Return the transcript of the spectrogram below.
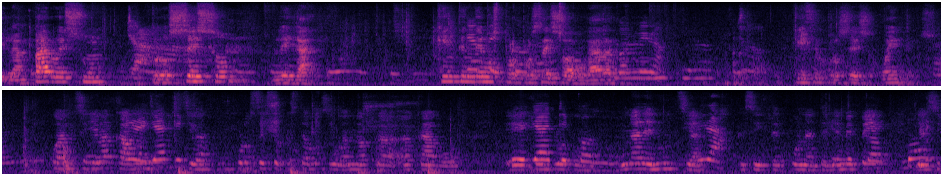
El amparo es un proceso legal. ¿Qué entendemos por proceso, abogada? ¿Qué es el proceso? Cuéntenos. Cuando se lleva a cabo un proceso que estamos llevando a cabo ejemplo como una denuncia que se interpone ante el MP y así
